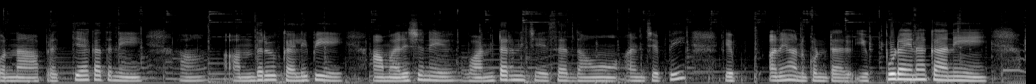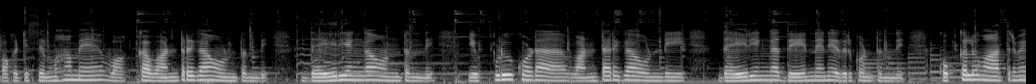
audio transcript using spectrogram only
ఉన్న ఆ ప్రత్యేకతని అందరూ కలిపి ఆ మనిషిని ఒంటరిని చేసేద్దాము అని చెప్పి ఎప్ అని అనుకుంటారు. ఎప్పుడైనా కానీ ఒకటి సింహమే ఒక్క ఒంటరిగా ఉంటుంది ధైర్యంగా ఉంటుంది. ఎప్పుడూ కూడా ఒంటరిగా ఉండి ధైర్యంగా దేన్నైనా ఎదుర్కొంటుంది. కుక్కలు మాత్రమే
